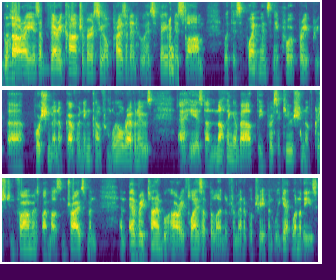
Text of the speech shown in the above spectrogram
Buhari is a very controversial president who has favored Islam with his appointments and the appropriate uh, apportionment of government income from oil revenues. Uh, he has done nothing about the persecution of Christian farmers by Muslim tribesmen. And every time Buhari flies up to London for medical treatment, we get one of these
